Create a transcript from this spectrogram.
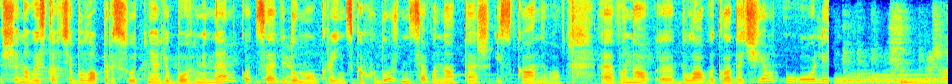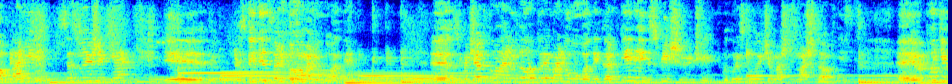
Ще на виставці була присутня Любов Міненко, це відома українська художниця, вона теж із Канева. Е, Вона е, була викладачем у Олі. прожила в Каніві все своє життя. Е, З дитинства любила малювати. Спочатку вона любила перемальовувати картини, збільшуючи, використовуючи масштабність. Е, Потім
